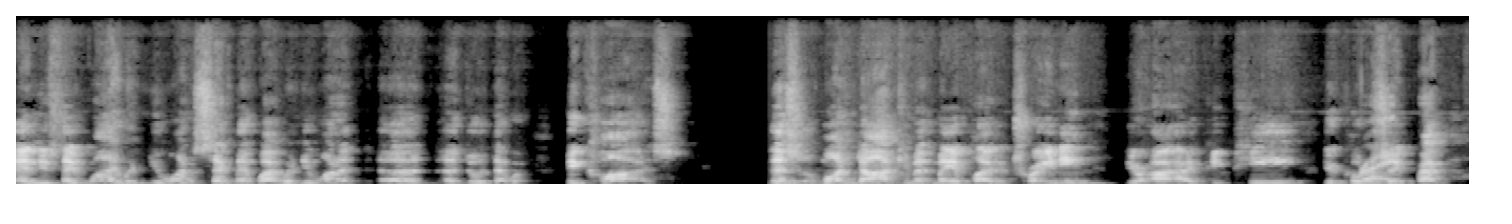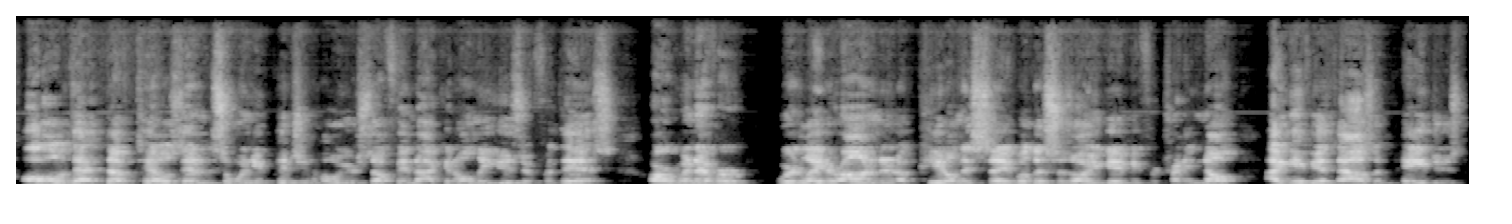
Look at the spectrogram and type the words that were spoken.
and you say why wouldn't you want to segment why wouldn't you want to uh, uh, do it that way because this one document may apply to training your iipp your code Right. of safe practice all of that dovetails in so when you pigeonhole yourself into i can only use it for this or whenever we're later on in an appeal and they say well this is all you gave me for training no i gave you a thousand pages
